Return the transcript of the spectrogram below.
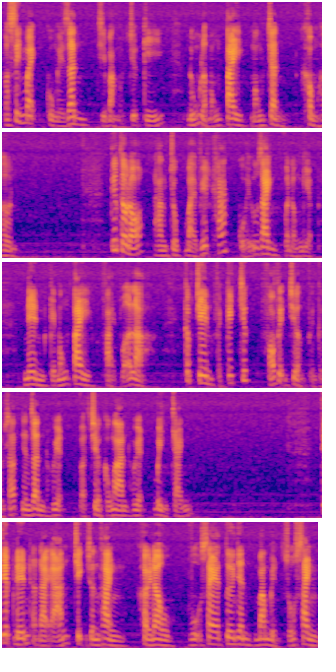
Và sinh mệnh của người dân chỉ bằng một chữ ký, đúng là móng tay, móng chân, không hơn. Tiếp theo đó là hàng chục bài viết khác của hữu danh và đồng nghiệp nên cái móng tay phải vỡ lở. Cấp trên phải cách chức Phó Viện trưởng Viện Kiểm sát Nhân dân huyện và trưởng Công an huyện Bình Chánh. Tiếp đến là đại án Trịnh Xuân Thành khởi đầu vụ xe tư nhân mang biển số xanh.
